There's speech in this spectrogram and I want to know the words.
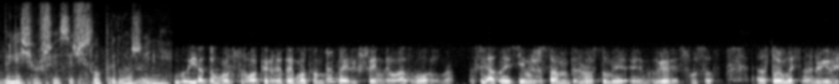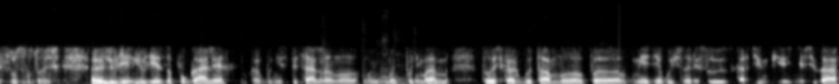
увеличившееся число предложений? Ну, я думаю, что, во-первых, это эмоциональное решение возможно, связанное с теми же самыми приростом энергоресурсов, э, стоимость энергоресурсов. То есть э, людей, людей запугали, как бы не специально, но мы, ну, мы да. понимаем, то есть как бы там э, в медиа обычно рисуют картинки не всегда,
